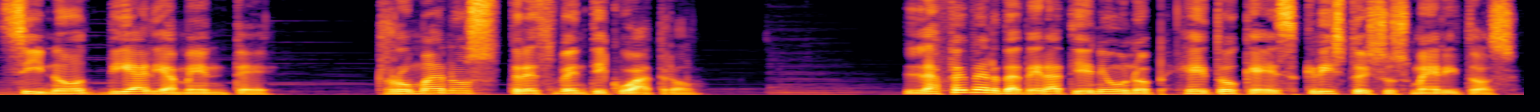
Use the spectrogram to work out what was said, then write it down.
sino diariamente. Romanos 3:24. La fe verdadera tiene un objeto que es Cristo y sus méritos.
